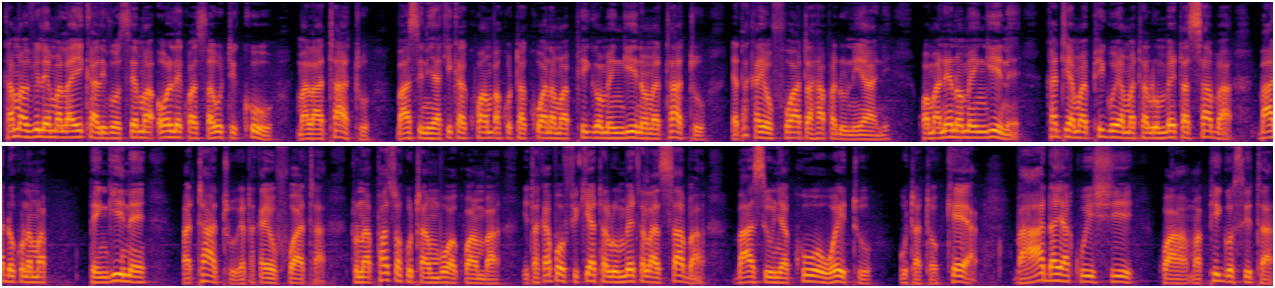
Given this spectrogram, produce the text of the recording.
Kama vile malaika alivyosema ole kwa sauti kuu mara tatu basi ni hakika kwamba kutakuwa na mapigo mengine matatu yatakayofuata hapa duniani kwa maneno mengine kati ya mapigo ya matalumbeta saba bado kuna mapengine matatu yatakayofuata. Tunapaswa kutambua kwamba itakapofikia talumbeta la saba basi unyakuo wetu utatokea. Baada ya kuishi kwa mapigo sita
